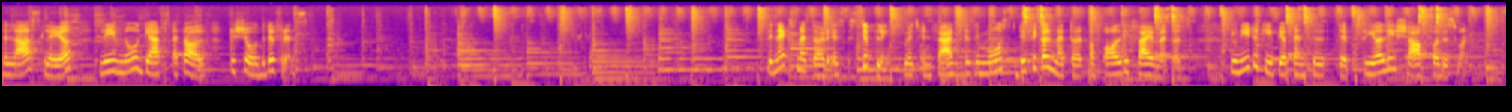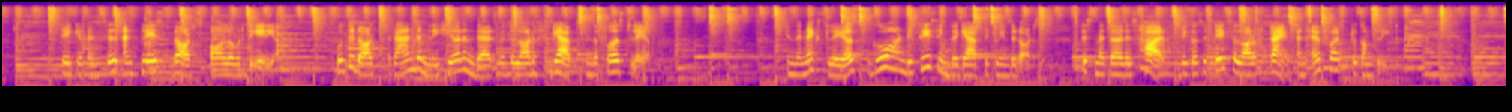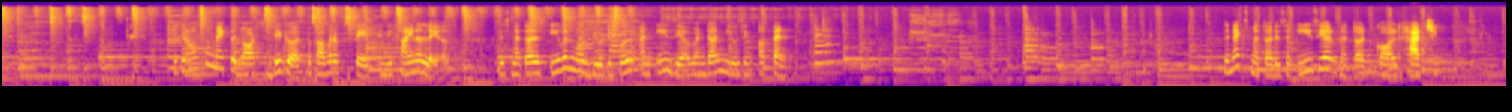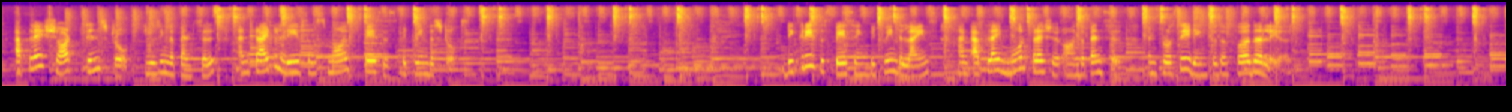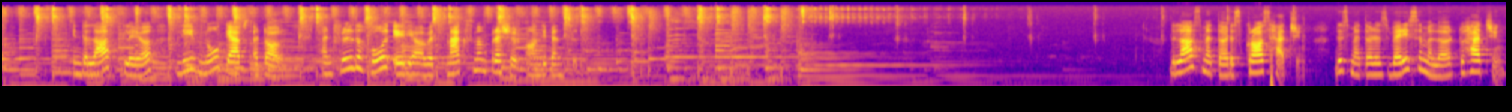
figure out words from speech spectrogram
The last layer, leave no gaps at all to show the difference. The next method is stippling, which in fact is the most difficult method of all the five methods. You need to keep your pencil tip really sharp for this one. Take a pencil and place dots all over the area. Put the dots randomly here and there with a lot of gaps in the first layer. In the next layers, go on decreasing the gap between the dots. This method is hard because it takes a lot of time and effort to complete. You can also make the dots bigger to cover up space in the final layers. This method is even more beautiful and easier when done using a pen. The next method is an easier method called hatching. Apply short thin strokes using the pencil and try to leave some small spaces between the strokes. Decrease the spacing between the lines and apply more pressure on the pencil when proceeding to the further layers. In the last layer, leave no gaps at all and fill the whole area with maximum pressure on the pencil. The last method is cross hatching. This method is very similar to hatching.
